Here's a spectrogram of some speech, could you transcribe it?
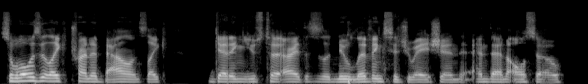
So what was it like trying to balance like getting used to all right, this is a new living situation, and then also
